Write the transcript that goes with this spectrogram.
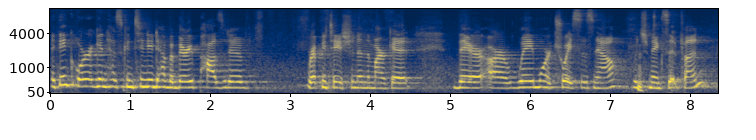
I think Oregon has continued to have a very positive reputation in the market. There are way more choices now, which makes it fun.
